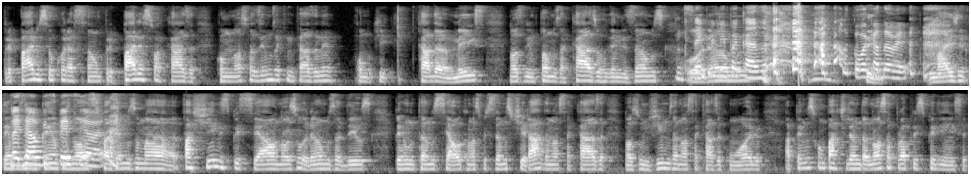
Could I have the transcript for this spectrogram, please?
Prepare o seu coração, prepare a sua casa, como nós fazemos aqui em casa, né? Como que cada mês nós limpamos a casa, organizamos. Sempre oramos. limpa a casa. Como a cada vez. Mais de tempo Mas é algo tempo especial. nós fazemos uma faxina especial, nós oramos a Deus perguntando se há algo que nós precisamos tirar da nossa casa, nós ungimos a nossa casa com óleo, apenas compartilhando da nossa própria experiência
